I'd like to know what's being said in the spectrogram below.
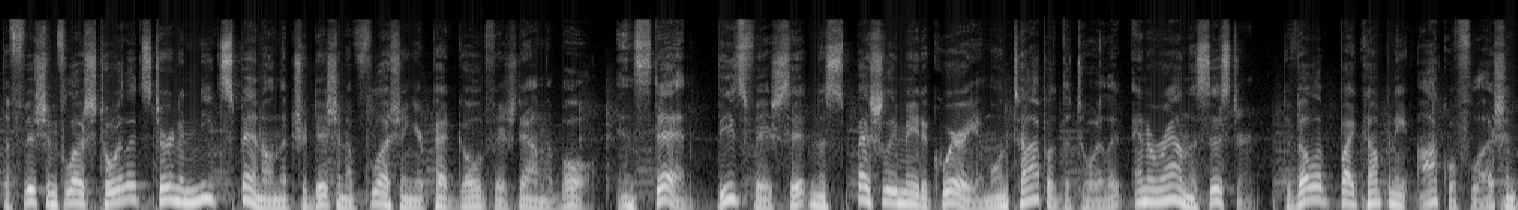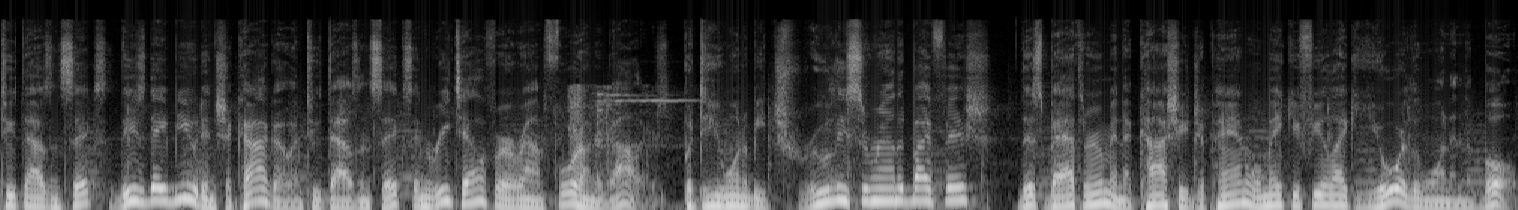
The fish and flush toilets turn a neat spin on the tradition of flushing your pet goldfish down the bowl. Instead, these fish sit in a specially made aquarium on top of the toilet and around the cistern. Developed by company Aquaflush in 2006, these debuted in Chicago in 2006 and retail for around $400. But do you want to be truly surrounded by fish? This bathroom in Akashi, Japan will make you feel like you're the one in the bowl.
